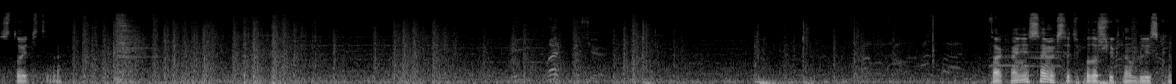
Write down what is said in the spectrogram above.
Стойте тогда. Так, они сами, кстати, подошли к нам близко.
